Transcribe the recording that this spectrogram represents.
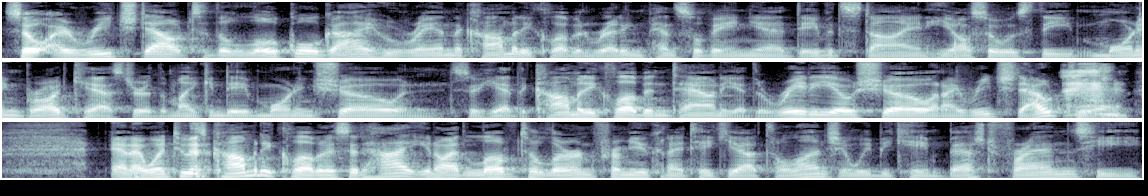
so I reached out to the local guy who ran the comedy club in Reading, Pennsylvania, David Stein. He also was the morning broadcaster of the Mike and Dave Morning Show, and so he had the comedy club in town. He had the radio show, and I reached out to him. And I went to his comedy club and I said, "Hi, you know, I'd love to learn from you. Can I take you out to lunch?" And we became best friends. He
